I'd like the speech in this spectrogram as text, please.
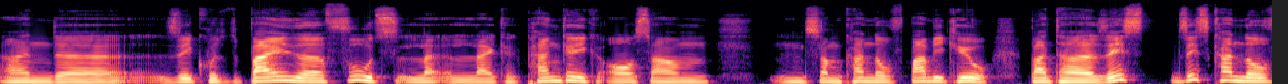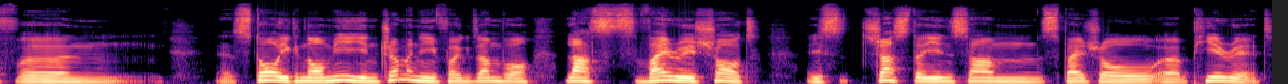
and uh, they could buy the foods li- like a pancake or some mm, some kind of barbecue. But uh, this this kind of um, store economy in Germany, for example, lasts very short. It's just in some special uh, period,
